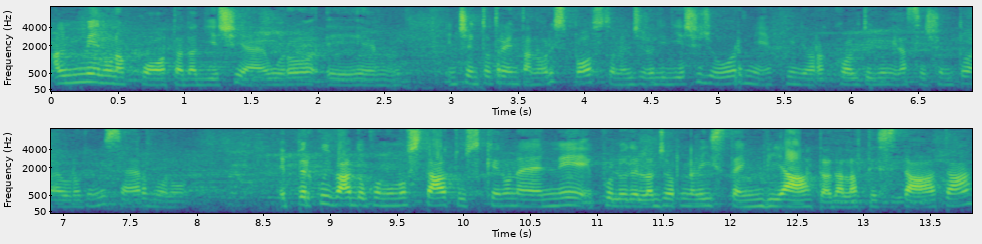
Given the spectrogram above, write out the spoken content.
almeno una quota da 10 euro e in 130 hanno risposto nel giro di 10 giorni e quindi ho raccolto i 2600 euro che mi servono e per cui vado con uno status che non è né quello della giornalista inviata dalla testata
